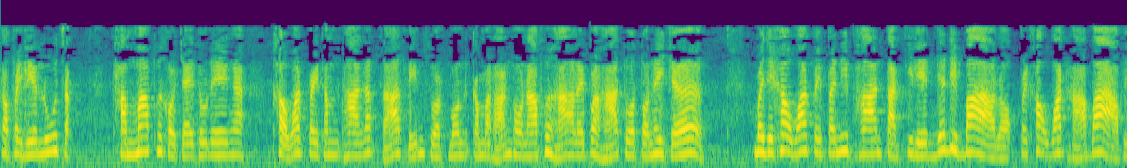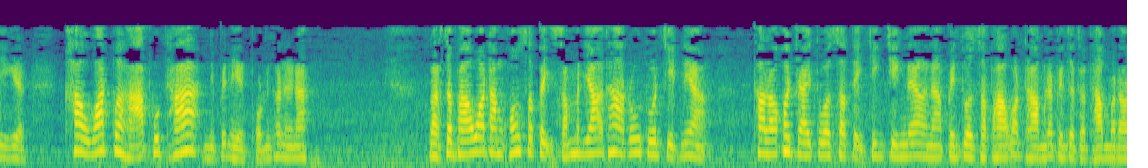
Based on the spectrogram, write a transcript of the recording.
ก็ไปเรียนรู้จาก ธรรมะเพื่อเข้าใจตนเองอะเข้าวัดไปทำทานรักษาศีลสวดมนต์กรรมฐานภาวนาเพื่อหาอะไรเพื่อหาตัวตนให้เจอ ไม่ได้เข้าวัดไปปณิพานตัดกิเลสเดี๋ยวได้บ้าหรอกไปเข้าวัดหาบ้าไปอีกเข้าวัดเพื่อหาพุทธะนี่เป็นเหตุผลเขาเลยนะหลักสภาวะธรรมของสติสัมปัญญะถ้ารู้ตัวจิตเนี่ย ถ้าเราเข้าใจตัวสติจริง ๆ แล้วนะเป็นตัวสภาวะธรรมและเป็นตัวธรรมเรา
